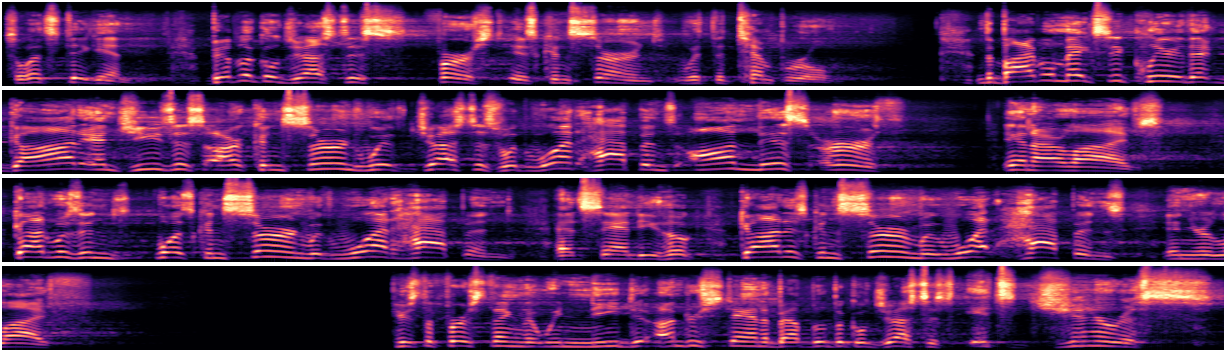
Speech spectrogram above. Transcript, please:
So let's dig in. Biblical justice, first, is concerned with the temporal. The Bible makes it clear that God and Jesus are concerned with justice, with what happens on this earth in our lives. God was, in, was concerned with what happened at Sandy Hook. God is concerned with what happens in your life. Here's the first thing that we need to understand about biblical justice it's generous.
